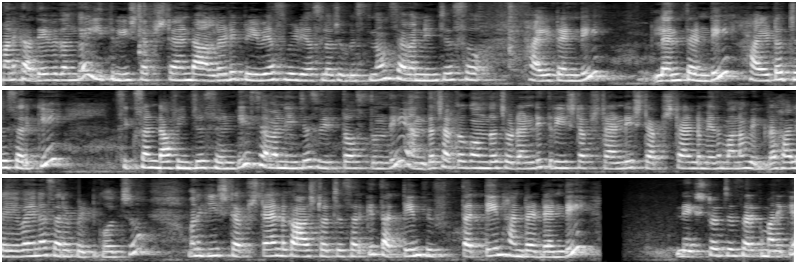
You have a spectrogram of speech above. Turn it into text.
మనకి అదేవిధంగా ఈ three step stand already previous వీడియోస్లో చూపిస్తున్నాం. సెవెన్ ఇంచెస్ హైట్ అండి లెంత్ అండి. హైట్ వచ్చేసరికి సిక్స్ అండ్ హాఫ్ ఇంచెస్ అండి సెవెన్ ఇంచెస్ విత్ వస్తుంది. ఎంత చక్కగా ఉందో చూడండి. త్రీ స్టెప్ స్టాండ్ ఈ స్టెప్ స్టాండ్ మీద మనం విగ్రహాలు ఏవైనా సరే పెట్టుకోవచ్చు. మనకి ఈ స్టెప్ స్టాండ్ కాస్ట్ వచ్చేసరికి థర్టీన్ ఫిఫ్ థర్టీన్ హండ్రెడ్ అండి. నెక్స్ట్ వచ్చేసరికి మనకి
